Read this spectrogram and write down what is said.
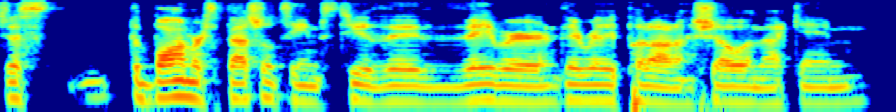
just the Bomber special teams too. They they were they really put on a show in that game.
